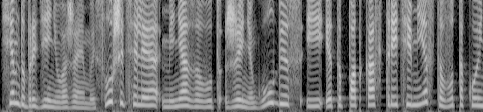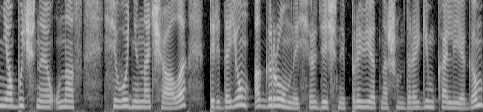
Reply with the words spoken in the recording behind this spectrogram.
Всем добрый день, уважаемые слушатели. Меня зовут Женя Гулбис, и это подкаст «Третье место». Вот такое необычное у нас сегодня начало. Передаем огромный сердечный привет нашим дорогим коллегам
